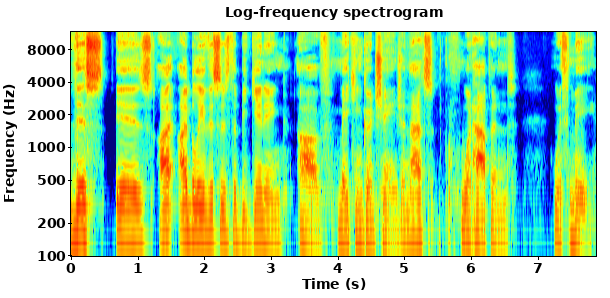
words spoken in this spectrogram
This is, I, I believe this is the beginning of making good change. And that's what happened with me.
